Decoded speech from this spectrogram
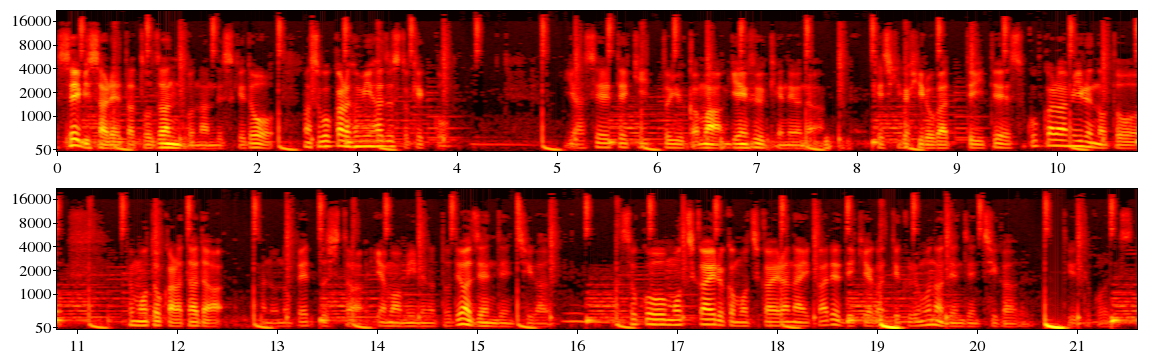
整備された登山道なんですけど、まあ、そこから踏み外すと結構野生的というか、まあ、原風景のような景色が広がっていてそこから見るのと麓からただあののぺっとした山を見るのとでは全然違う。そこを持ち帰るか持ち帰らないかで出来上がってくるものは全然違うっていうところです。ね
